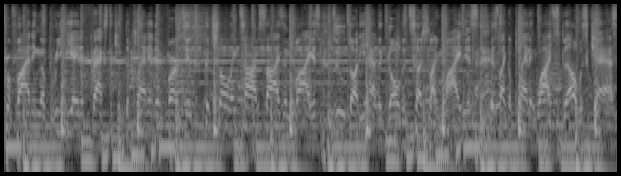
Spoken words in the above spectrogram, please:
providing abbreviated facts to keep the planet inverted, controlling time, size, and bias. Dude thought he had the golden touch like Midas. It's like a planet-wide spell was cast.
